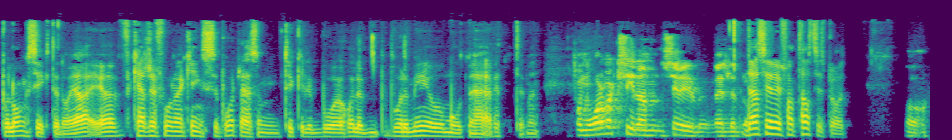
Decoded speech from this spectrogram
på lång sikt ändå. Jag, jag kanske får några Kings-supportrar som tycker bo, håller både med och emot mig här. Jag vet inte. Men På målvaktssidan ser det ju väldigt bra där ser det fantastiskt bra ut. Ja.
